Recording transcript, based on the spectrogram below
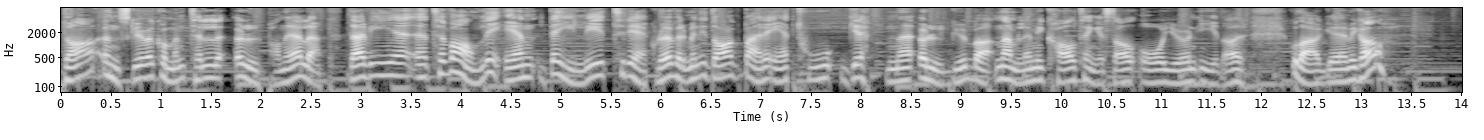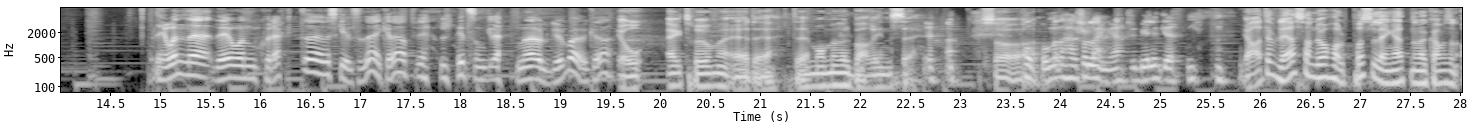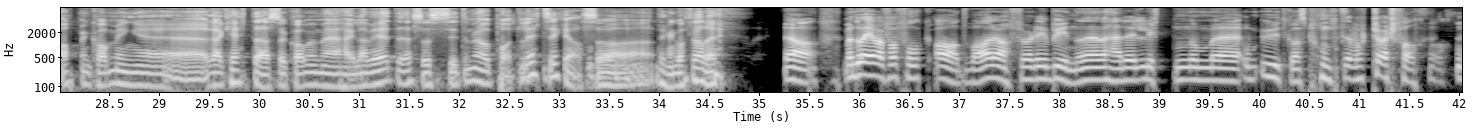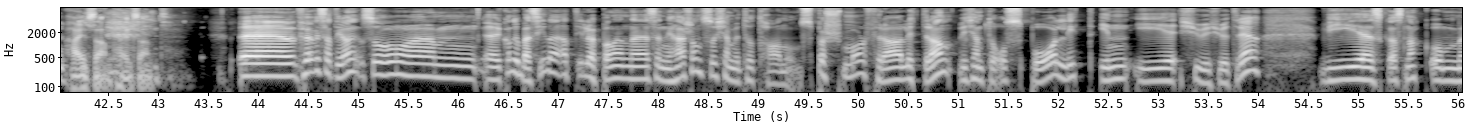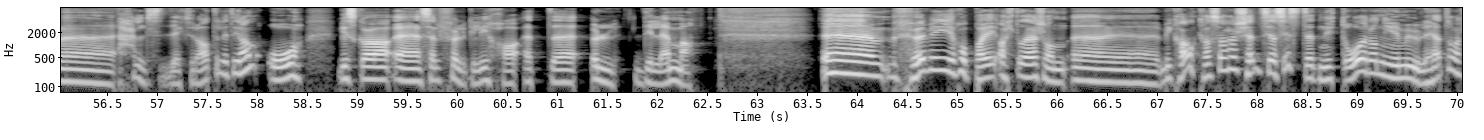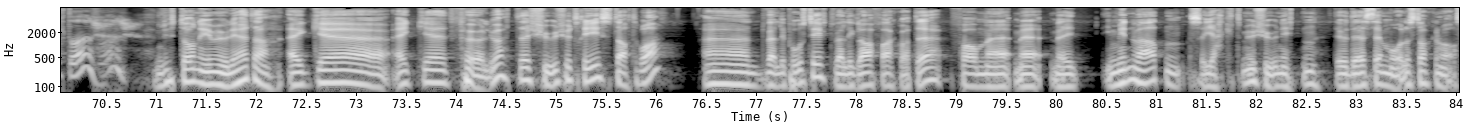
Da ønsker vi velkommen til Ølpanelet, der vi eh, til vanlig er en deilig trekløver, men i dag bare er to gretne ølgubber, nemlig Mikael Tengesdal og Jørn Idar. God dag, eh, Mikael. Det er, jo en, eh, det er jo en korrekt beskrivelse, det er ikke det? At vi er litt sånn gretne ølgubber, er vi ikke det? Jo, jeg tror vi er det. Det må vi vel bare innse. Så... Holdt på med det her så lenge at vi blir litt gretten. ja, det blir sånn. Du har holdt på så lenge at når det kommer sånn up and coming eh, raketter så kommer med hele vedet, så sitter vi og podder litt, sikkert. Så det kan godt være det. Ja, Men da er i hvert fall folk advara før de begynner det her lytten om, eh, om utgangspunktet vårt, i hvert fall. Helt sant. Helt sant. Uh, før vi setter i gang, så um, kan du bare si det at i løpet av denne sendinga her sånn, så kommer vi til å ta noen spørsmål fra lytterne. Vi kommer til å spå litt inn i 2023. Vi skal snakke om uh, Helsedirektoratet litt, grann, og vi skal uh, selvfølgelig ha et øldilemma. før vi hopper i alt det der sånn Mikael, hva som har skjedd siden sist? Et nytt år og nye muligheter og alt det der? Nytt år, nye muligheter. Jeg, eh, jeg, eh, føler jo at 2023 starter bra. Eh, veldig positivt. Veldig glad for akkurat det. For med, med, med, i min verden så jakter vi jo 2019. Det er jo det som er målestokken vår.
